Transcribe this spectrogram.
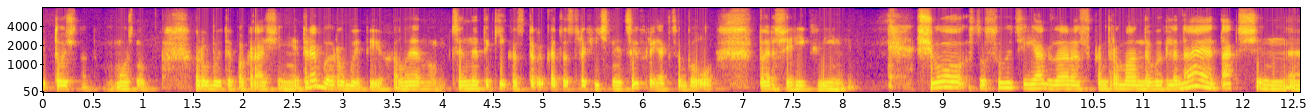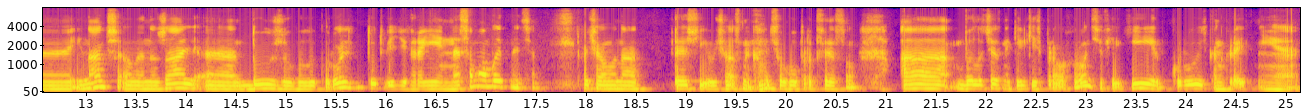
і точно там можна робити покращення, і треба робити їх, але ну це не такі катастрофічні цифри, як це було перший рік війни. Що стосується, як зараз контрабанда виглядає, так чи е, інакше, але на жаль, е, дуже велику роль тут відіграє не сама митниця, хоча вона. Теж є учасником цього процесу, а величезна кількість правоохоронців, які курують конкретні е,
